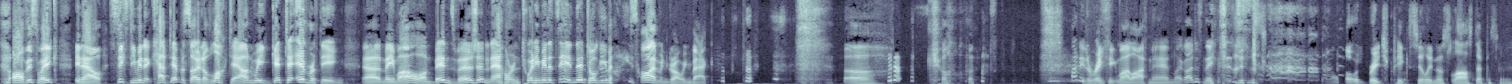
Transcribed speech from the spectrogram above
Oh, this week in our 60 minute capped episode of Lockdown, we get to everything. Uh, meanwhile, on Ben's version, an hour and 20 minutes in, they're talking about his hymen growing back. Oh, God. I need to rethink my life, man. Like, I just need to just. I thought we reached peak silliness last episode.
